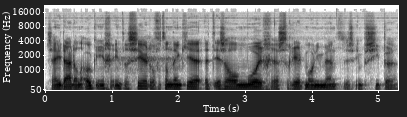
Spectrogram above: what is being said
Zijn je daar dan ook in geïnteresseerd? Of dan denk je, het is al een mooi gerestaureerd monument, dus in principe...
